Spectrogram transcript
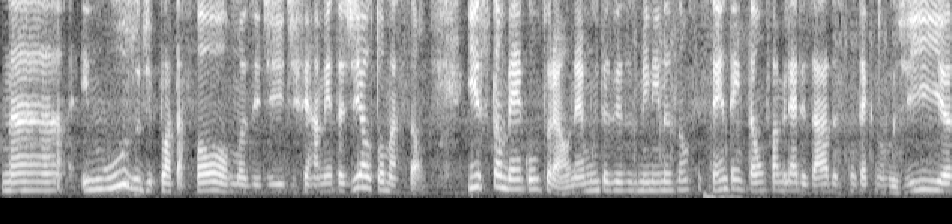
na, no uso de plataformas e de, de, ferramentas de automação. Isso também é cultural, né? Muitas vezes as meninas não se sentem tão familiarizadas com tecnologia,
